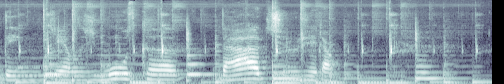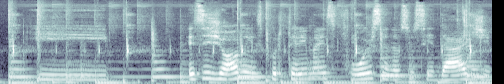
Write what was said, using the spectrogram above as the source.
dentre elas de música, da arte no geral. E esses jovens, por terem mais força na sociedade,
